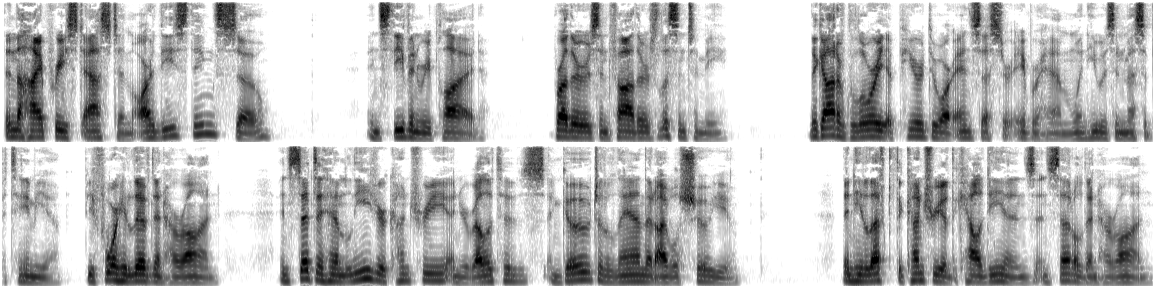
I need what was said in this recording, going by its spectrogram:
Then the high priest asked him, Are these things so? And Stephen replied, Brothers and fathers, listen to me. The God of glory appeared to our ancestor Abraham when he was in Mesopotamia, before he lived in Haran, and said to him, Leave your country and your relatives, and go to the land that I will show you. Then he left the country of the Chaldeans and settled in Haran.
